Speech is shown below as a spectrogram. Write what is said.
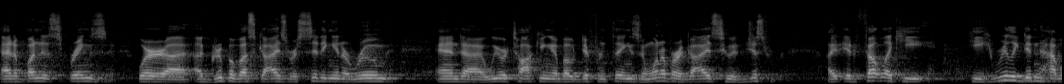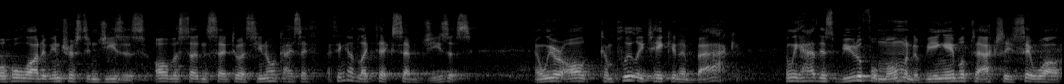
at Abundant Springs where uh, a group of us guys were sitting in a room and uh, we were talking about different things. And one of our guys who had just, it felt like he, he really didn't have a whole lot of interest in Jesus, all of a sudden said to us, You know, guys, I, th- I think I'd like to accept Jesus. And we were all completely taken aback. And we had this beautiful moment of being able to actually say, well,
